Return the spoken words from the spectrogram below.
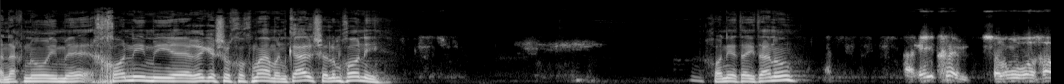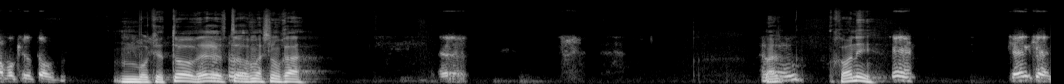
אנחנו עם חוני מרגע של חוכמה, המנכ"ל, שלום חוני. חוני, אתה איתנו? אני איתכם, שלום וברכה, בוקר טוב. בוקר טוב, ערב טוב, מה שלומך? חוני? כן, כן, כן.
